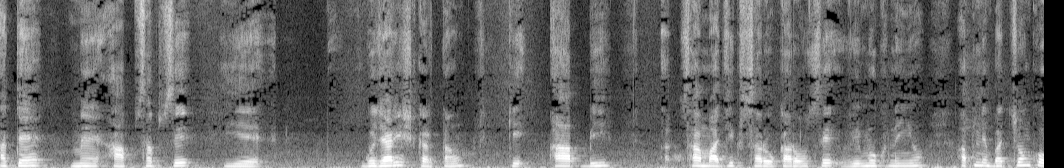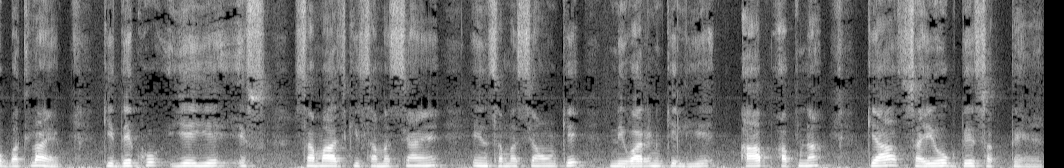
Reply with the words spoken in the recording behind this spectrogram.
अतः मैं आप सबसे ये गुजारिश करता हूँ कि आप भी सामाजिक सरोकारों से विमुख नहीं हो। अपने बच्चों को बतलाएँ कि देखो, ये ये इस समाज की समस्याएँ हैं। इन समस्याओं के निवारण के लिए आप अपना क्या सहयोग दे सकते हैं?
